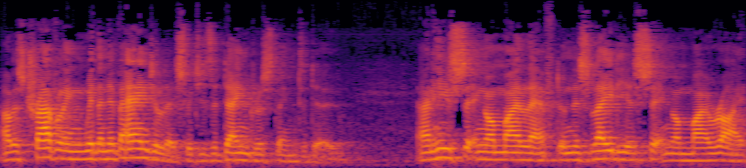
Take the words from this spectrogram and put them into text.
I was traveling with an evangelist, which is a dangerous thing to do. And he's sitting on my left, and this lady is sitting on my right.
